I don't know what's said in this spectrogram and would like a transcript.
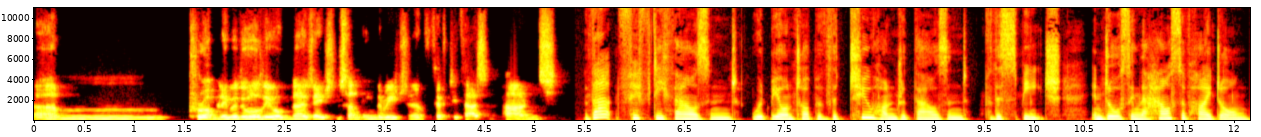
um, probably, with all the organisation, something in the region of £50,000. That 50,000 would be on top of the 200,000 for the speech endorsing the House of Haedong,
